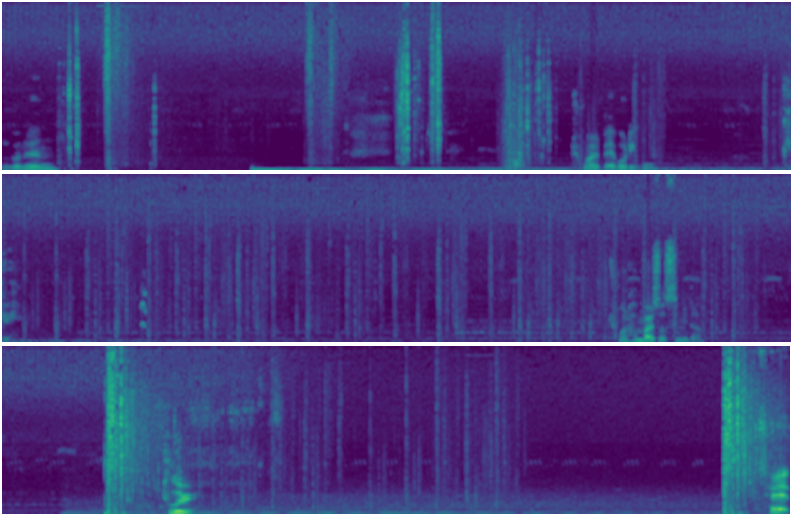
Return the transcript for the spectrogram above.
이거는 총알 빼버리고 오케이 총알 한 발 썼습니다 둘 셋,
